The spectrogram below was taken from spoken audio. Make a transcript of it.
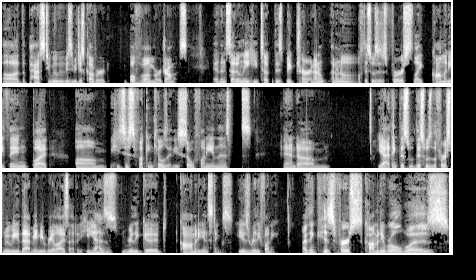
Uh, the past two movies we just covered, both of them are dramas. And then suddenly he took this big turn. I don't I don't know if this was his first like comedy thing, but um he just fucking kills it. He's so funny in this. And um yeah, I think this this was the first movie that made me realize that he has really good comedy instincts. He is really funny. I think his first comedy role was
